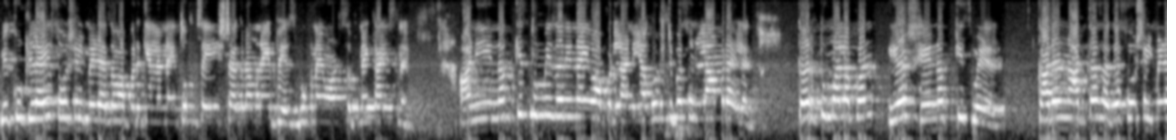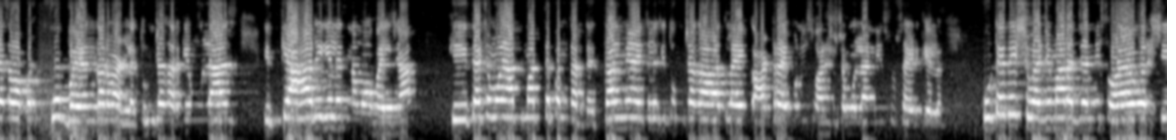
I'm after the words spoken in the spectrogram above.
मी कुठल्याही सोशल मीडियाचा वापर केला नाही. तुमचं इंस्टाग्राम नाही फेसबुक नाही व्हॉट्सअप नाही काहीच नाही. आणि नक्कीच तुम्ही जरी नाही वापरला आणि या गोष्टीपासून लांब राहिलात तर तुम्हाला पण यश हे नक्कीच मिळेल. कारण आता सध्या सोशल मीडियाचा वापर खूप भयंकर वाढलाय. तुमच्यासारखे मुलं आज इतके आहारी गेलेत ना मोबाईलच्या की त्याच्यामुळे आत्महत्या पण करतायत. काल मी ऐकलं की तुमच्या गावातला एक अठरा एकोणीस वर्षाच्या मुलांनी सुसाईड केलं. कुठे ते शिवाजी महाराजांनी सोळाव्या वर्षी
